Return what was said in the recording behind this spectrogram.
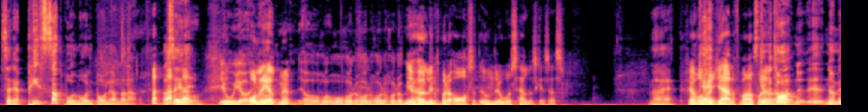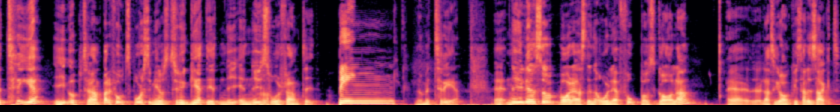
så hade jag pissat på dem och hållit på holländarna. Vad säger ni? Jo, jag Håller jag, helt med. Jag håller, håller, håller, håller, håller med. Jag höll inte på det aset under OS heller ska sägas. Nej. För jag var Okej. så jävla förbannad på Ska det. vi ta eh, nummer tre i upptrampade fotspår som ger oss trygghet i ett ny, en ny svår framtid? Bing! Nummer tre. Eh, nyligen så var det alltså den årliga fotbollsgalan. Eh, Lasse Granqvist hade sagt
